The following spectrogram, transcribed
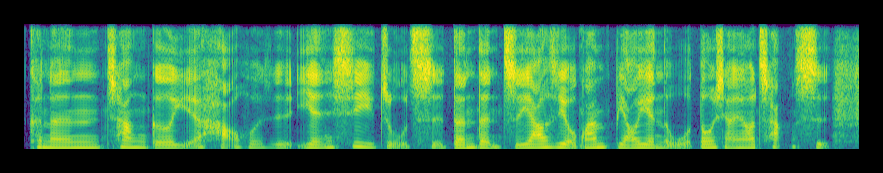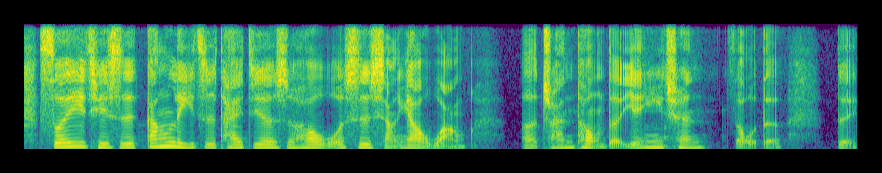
可能唱歌也好，或者是演戏、主持等等，只要是有关表演的，我都想要尝试。所以其实刚离职台积的时候，我是想要往呃传统的演艺圈走的。对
